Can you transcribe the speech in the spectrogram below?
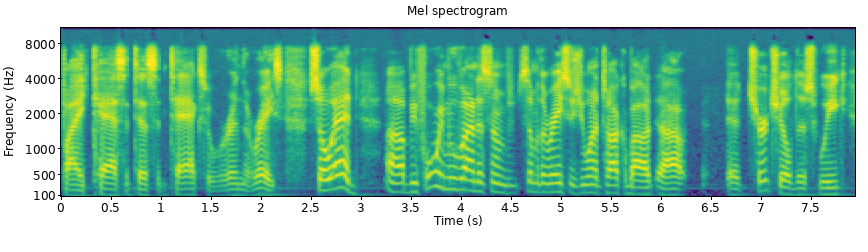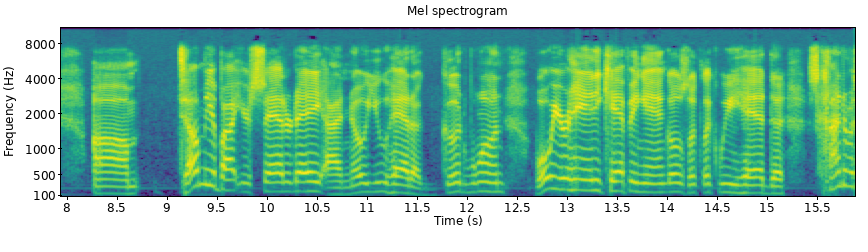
by Tacitus and Tax, who were in the race. So Ed, uh, before we move on to some some of the races you want to talk about uh, at Churchill this week, um, tell me about your Saturday. I know you had a good one. What were your handicapping angles? Looked like we had uh, kind of a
